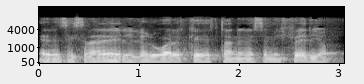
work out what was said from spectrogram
en Israel y los lugares que están en ese hemisferio.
